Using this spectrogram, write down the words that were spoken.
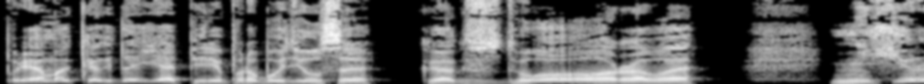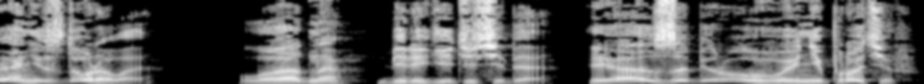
Прямо когда я перепробудился. Как здорово!» «Ни хера не здорово!» «Ладно, берегите себя. Я заберу, вы не против?»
